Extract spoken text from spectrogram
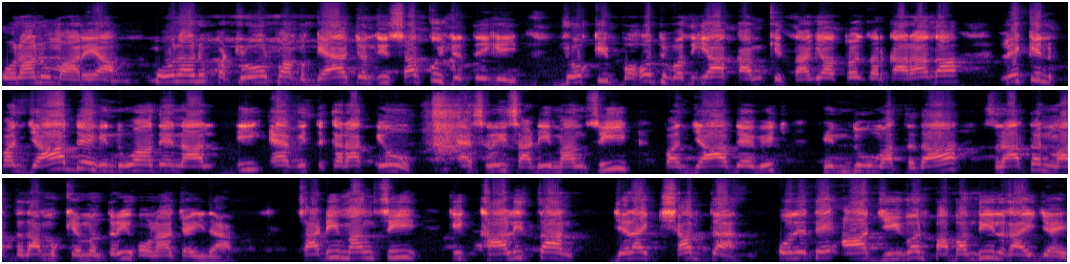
ਉਹਨਾਂ ਨੂੰ ਮਾਰਿਆ। ਉਹਨਾਂ ਨੂੰ ਪੈਟਰੋਲ ਪੰਪ ਗੈਸ ਏਜੰਸੀ ਸਭ ਕੁਝ ਦਿੱਤੀ ਗਈ, ਜੋ ਕਿ ਬਹੁਤ ਵਧੀਆ ਕੰਮ ਕੀਤਾ ਗਿਆ ਉੱਥੋਂ ਸਰਕਾਰਾਂ ਦਾ। ਲੇਕਿਨ ਪੰਜਾਬ ਦੇ ਹਿੰਦੂਆਂ ਦੇ ਨਾਲ ਹੀ ਇਹ ਵਿਤਕਰਾ ਕਿਉਂ? ਇਸ ਲਈ ਸਾਡੀ ਮੰਗ ਸੀ, ਪੰਜਾਬ ਦੇ ਵਿੱਚ ਹਿੰਦੂ ਮਤ ਦਾ, ਸਨਾਤਨ ਮਤ ਦਾ ਮੁੱਖ ਮੰਤਰੀ ਹੋਣਾ ਚਾਹੀਦਾ। ਸਾਡੀ ਮੰਗ ਸੀ ਕਿ ਖਾਲਿਸਤਾਨ ਜਿਹੜਾ ਇੱਕ ਸ਼ਬਦ ਹੈ, ਉਹਦੇ ਤੇ ਆਜੀਵਨ ਪਾਬੰਦੀ ਲਗਾਈ ਜਾਏ।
